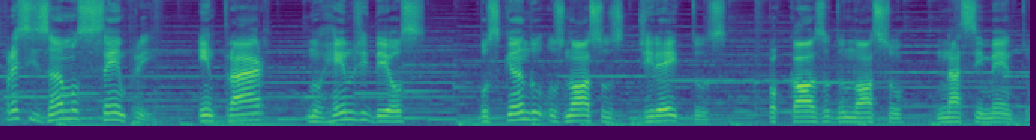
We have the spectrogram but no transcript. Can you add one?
precisamos sempre entrar no reino de Deus buscando os nossos direitos por causa do nosso nascimento.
